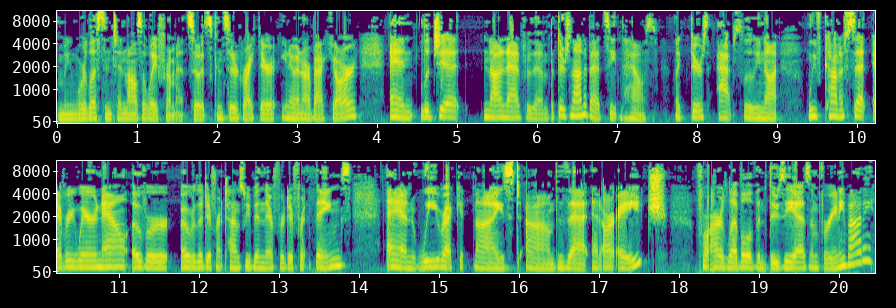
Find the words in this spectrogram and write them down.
I mean, we're less than 10 miles away from it. So it's considered right there, you know, in our backyard. And legit, not an ad for them, but there's not a bad seat in the house. Like there's absolutely not. We've kind of set everywhere now over over the different times we've been there for different things, and we recognized um, that at our age, for our level of enthusiasm for anybody,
